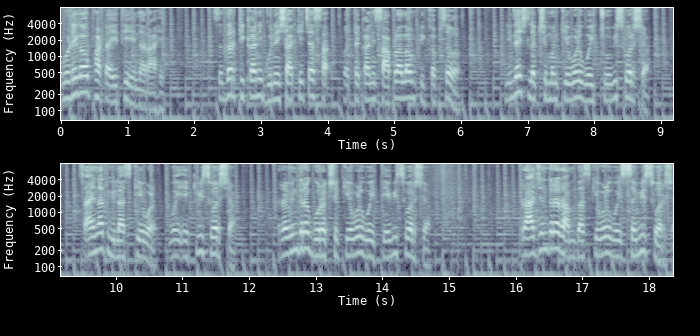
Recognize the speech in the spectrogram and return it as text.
घोडेगाव फाटा येथे येणार आहेत सदर ठिकाणी गुन्हे शाखेच्या सा पथकाने सापळा लावून पिकअपसह निलेश लक्ष्मण केवळ वय चोवीस वर्ष सायनाथ विलास केवळ वय एकवीस वर्ष रवींद्र गोरक्ष केवळ वय तेवीस वर्ष राजेंद्र रामदास केवळ वय सव्वीस वर्ष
